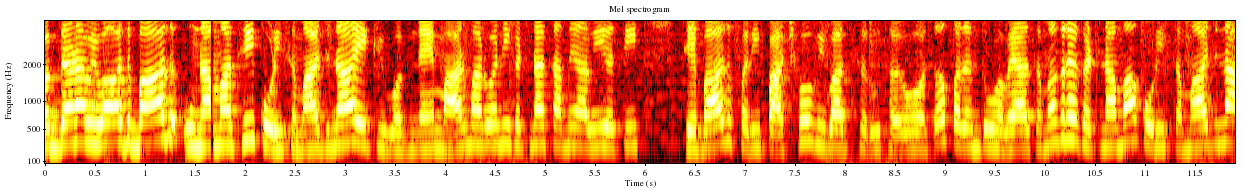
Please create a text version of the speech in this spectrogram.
બગદાણા વિવાદ બાદ ઉનામાંથી કોળી સમાજના એક યુવકને માર મારવાની ઘટના સામે આવી હતી. જે બાદ ફરી પાછો વિવાદ શરૂ થયો હતો, પરંતુ હવે આ સમગ્ર ઘટનામાં કોળી સમાજના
